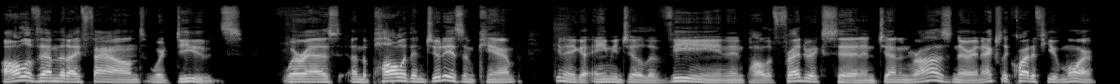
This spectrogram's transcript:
all of them that I found were dudes. Whereas on the Paul within Judaism camp, you know, you got Amy Jill Levine and Paula Fredriksen and Jen and Rosner, and actually quite a few more.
